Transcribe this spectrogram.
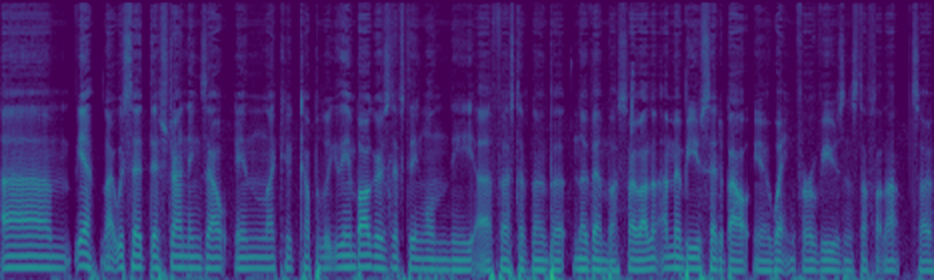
Um, yeah, like we said, Death Stranding's out in like a couple of weeks. The embargo is lifting on the uh, first of November. November. So I, I, remember you said about you know waiting for reviews and stuff like that. So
